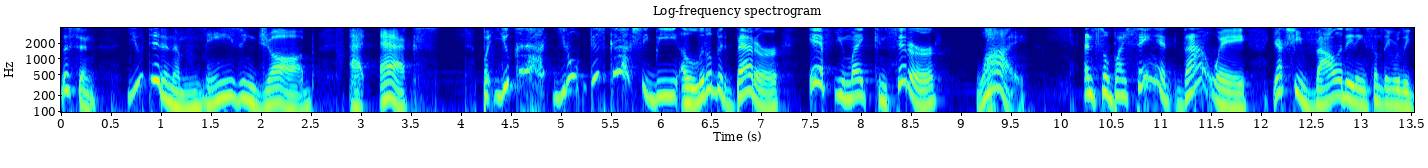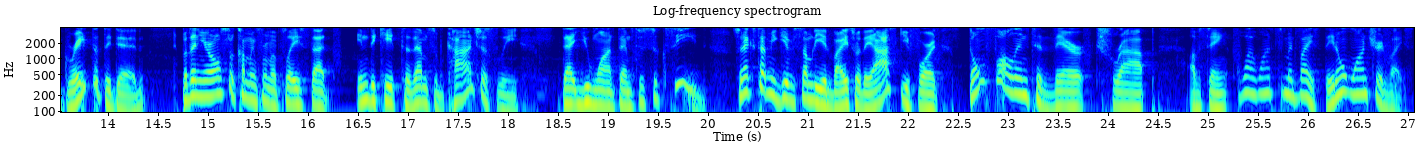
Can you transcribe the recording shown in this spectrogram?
listen, you did an amazing job at X, but you could, you know, this could actually be a little bit better if you might consider why. And so by saying it that way, you're actually validating something really great that they did, but then you're also coming from a place that indicates to them subconsciously that you want them to succeed. So next time you give somebody advice or they ask you for it, don't fall into their trap of saying, "Oh, I want some advice." They don't want your advice.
